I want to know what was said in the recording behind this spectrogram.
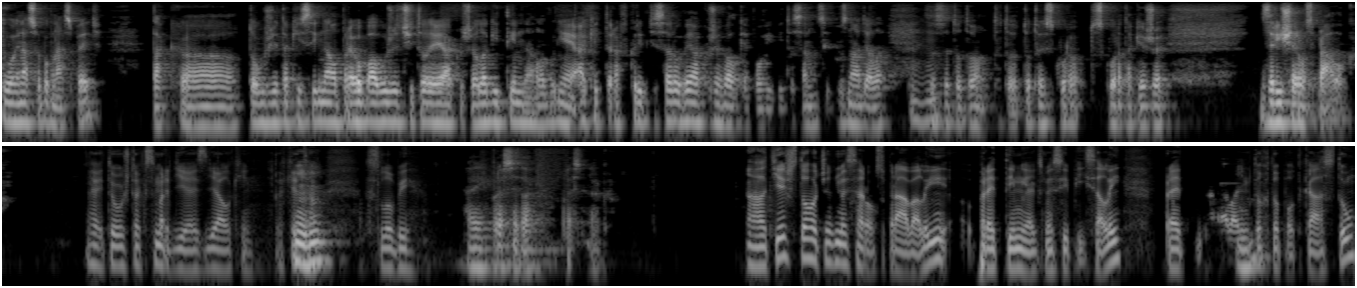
dvojnásobok naspäť, tak uh, to už je taký signál pre obavu, že či to je akože legitimné alebo nie. Aj keď teda v krypte sa robia akože veľké pohyby, to sa musí uznať, ale mm-hmm. zase toto, toto, toto je skôr, skôr také, že z ríše rozprávok. Hej, to už tak smrdí aj z diálky. Takéto mm-hmm. sluby. Hej, presne tak, presne tak. A tiež z toho, čo sme sa rozprávali pred tým, jak sme si písali, pred nahrávaním mhm. tohto podcastu,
